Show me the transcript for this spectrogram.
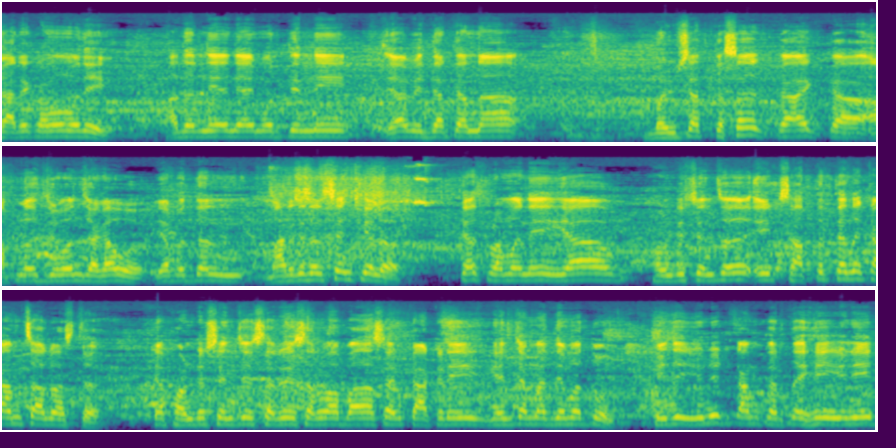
कार्यक्रमामध्ये आदरणीय न्यायमूर्तींनी या विद्यार्थ्यांना भविष्यात कसं काय का आपलं जीवन जगावं याबद्दल मार्गदर्शन केलं. त्याचप्रमाणे या फाउंडेशनचं एक सातत्यानं काम चालू असतं. त्या फाउंडेशनचे सर्वे सर्व बाळासाहेब काकडे यांच्या माध्यमातून हे जे युनिट काम करतं हे युनिट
